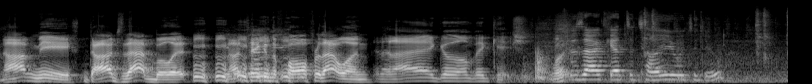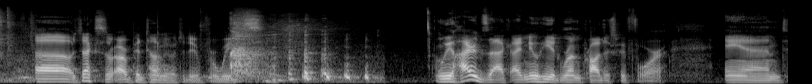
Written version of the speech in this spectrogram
Not me. Dodge that bullet. Not taking the fall for that one. and then I go on vacation. What? Does that get to tell you what to do? Uh, Zach's been telling me what to do for weeks. we hired Zach. I knew he had run projects before, and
